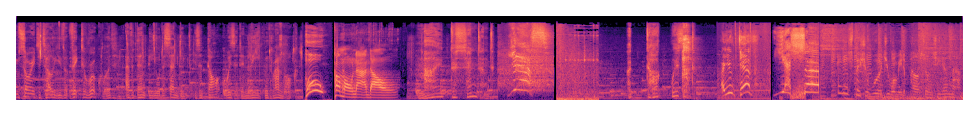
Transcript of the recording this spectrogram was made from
I'm sorry to tell you that Victor Rookwood, evidently your descendant, is a dark wizard in league with Ranrock. Who? Come on now, dog. My descendant. Yes! A dark wizard. Are you deaf? Yes, sir! Any special words you want me to pass on to your mum?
